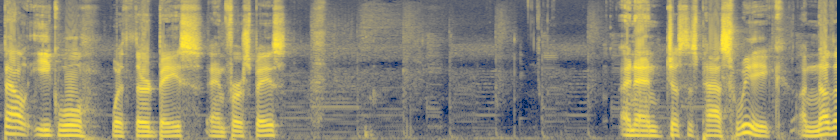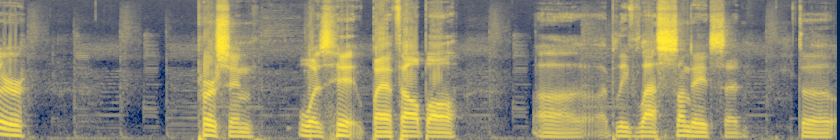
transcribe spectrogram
about equal with third base and first base. And then just this past week, another person was hit by a foul ball. Uh, I believe last Sunday it said the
